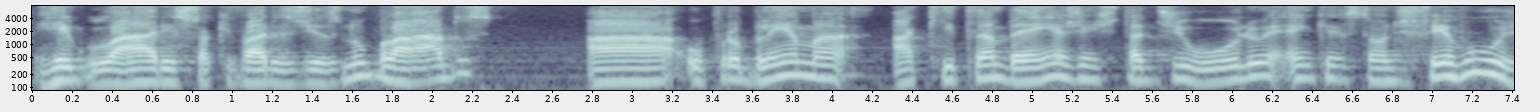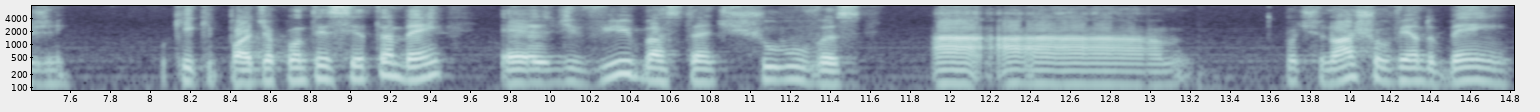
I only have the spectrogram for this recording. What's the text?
regulares, só que vários dias nublados, a, o problema aqui também, a gente está de olho é em questão de ferrugem. O que, que pode acontecer também é de vir bastante chuvas, a, a continuar chovendo bem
